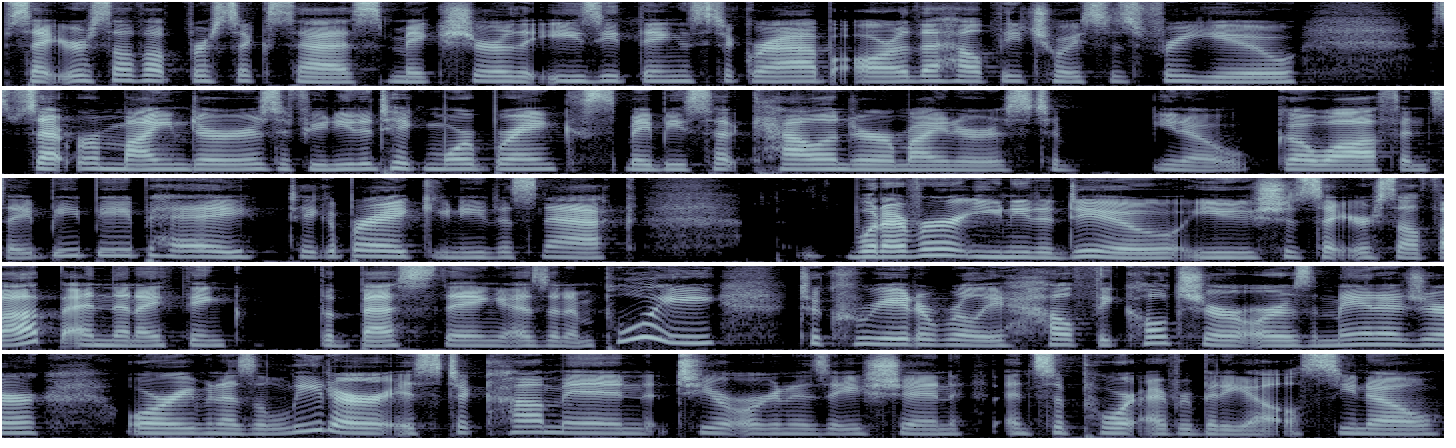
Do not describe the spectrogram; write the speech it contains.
Set yourself up for success. Make sure the easy things to grab are the healthy choices for you. Set reminders. If you need to take more breaks, maybe set calendar reminders to, you know, go off and say, beep, beep, hey, take a break. You need a snack. Whatever you need to do, you should set yourself up. And then I think the best thing as an employee to create a really healthy culture or as a manager or even as a leader is to come in to your organization and support everybody else. You know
